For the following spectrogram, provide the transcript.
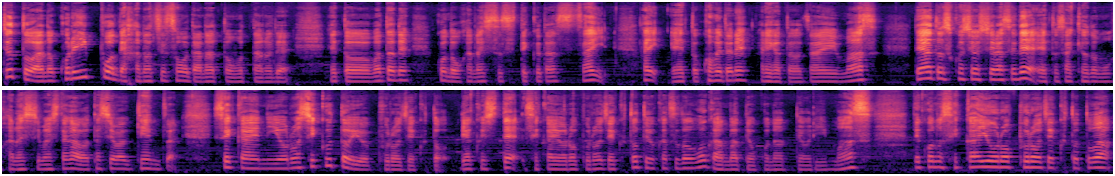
ちょっとあの、これ一本で話せそうだなと思ったので、えっと、またね、今度お話しさせてください。はい、えっと、コメントね、ありがとうございます。で、あと少しお知らせで、えっと、先ほどもお話ししましたが、私は現在、世界によろしくというプロジェクト、略して世界ヨロプロジェクトという活動を頑張って行っております。で、この世界ヨロプロジェクトとは、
